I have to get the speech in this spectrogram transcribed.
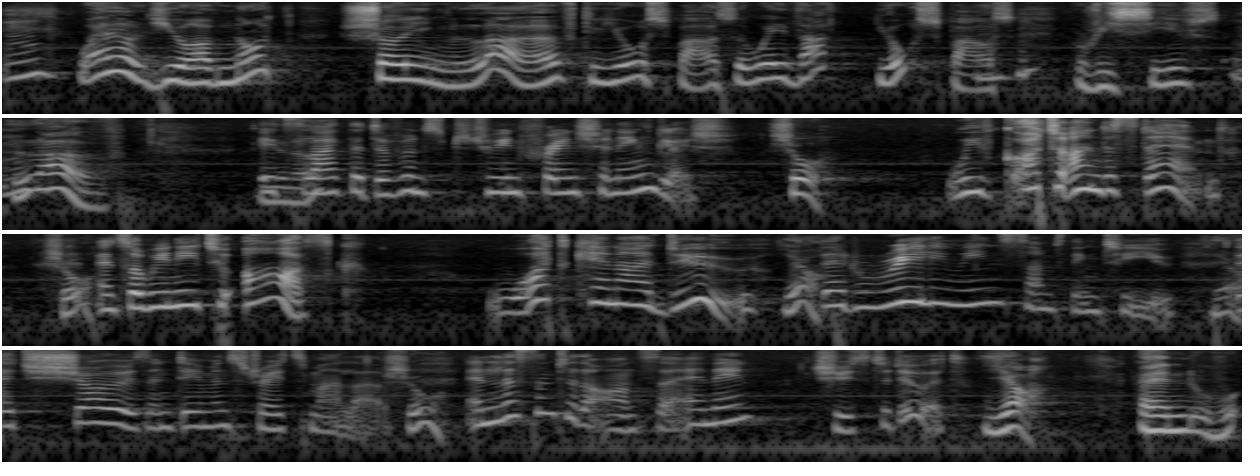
Mm. Well, you are not showing love to your spouse the way that your spouse receives mm. love. It's know? like the difference between French and English. Sure, We've got to understand. sure. And so we need to ask, what can I do Yeah. that really means something to you, Yeah. that shows and demonstrates my love? Sure. And listen to the answer and then choose to do it. Yeah, and w-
